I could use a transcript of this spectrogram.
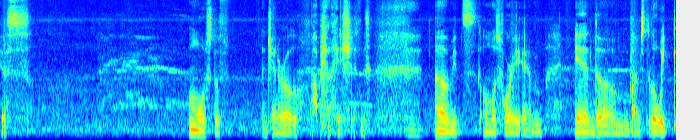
guess, most of general population. um, it's almost 4 a.m. and um, I'm still awake.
